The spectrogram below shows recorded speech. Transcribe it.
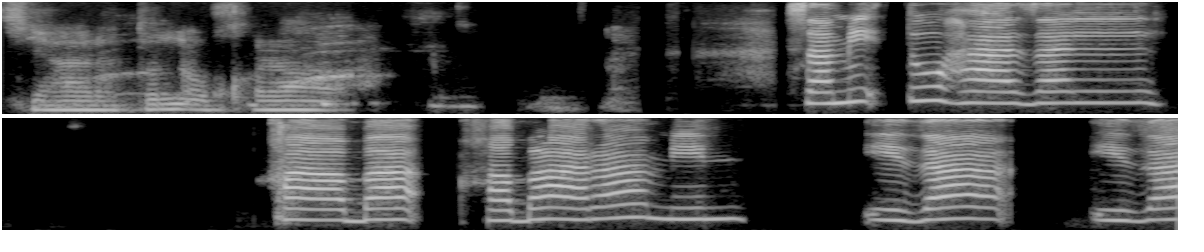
زيارة أخرى سمعت هذا الخبر من إذا إذا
